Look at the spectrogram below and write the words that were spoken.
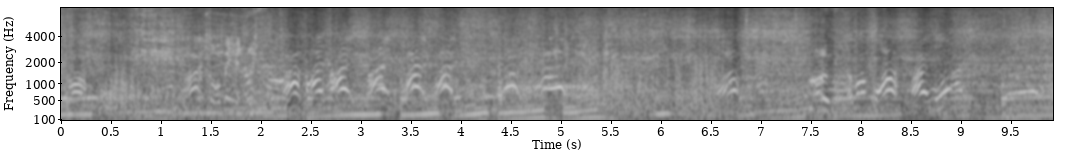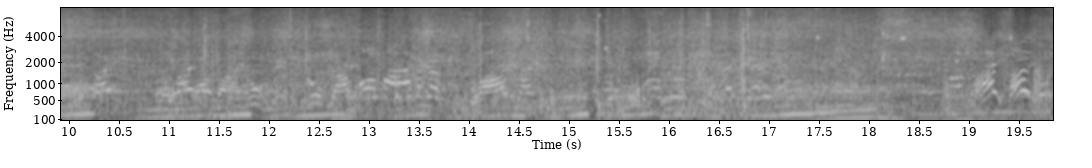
ตัวไม่เห็นเลยไปไปไปไปไปแล้วก็ขวาไปหมุนลูกยาพอมานะครับขวาไปไปไป ไ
